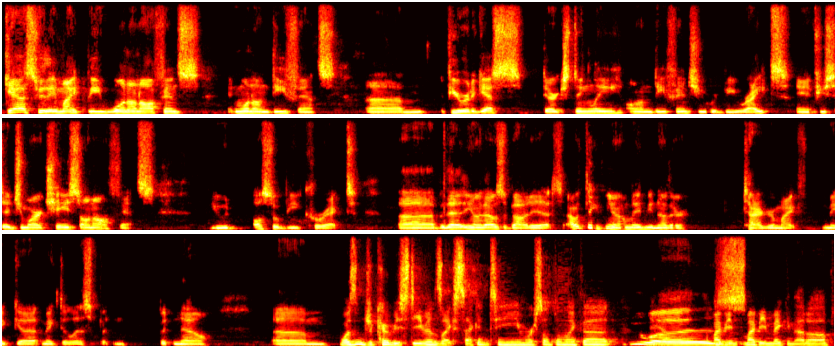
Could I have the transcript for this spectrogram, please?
guess who they might be. One on offense and one on defense. Um, if you were to guess Derek Stingley on defense, you would be right, and if you said Ja'Marr Chase on offense, you would also be correct. Uh, but that you know that was about it. I would think you know maybe another Tiger might make uh, make the list, but but no. Um, Wasn't Jacoby Stevens like second team or something like that? he was Might be might be making that up.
